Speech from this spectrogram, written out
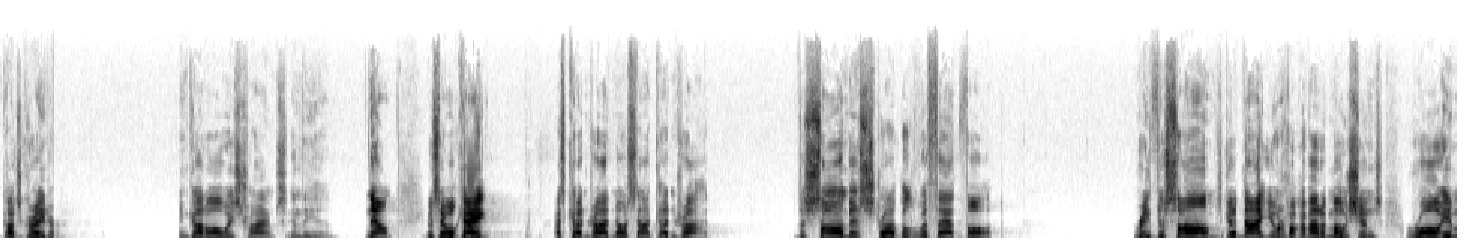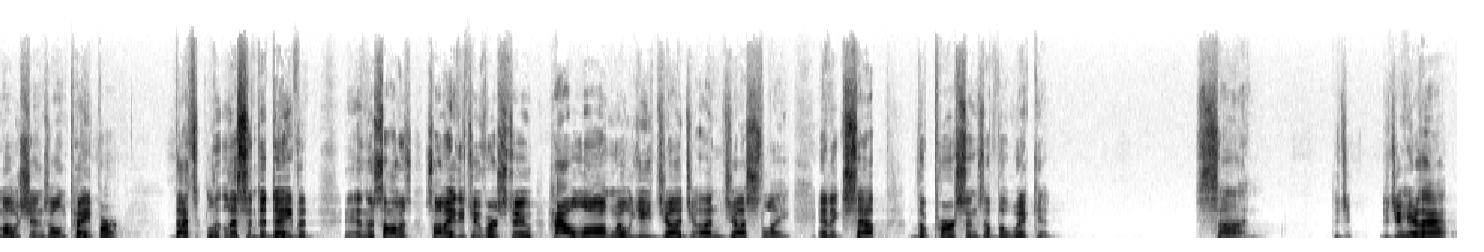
God's greater. And God always triumphs in the end. Now, you say, okay, that's cut and dried. No, it's not cut and dried. The psalmist struggled with that thought. Read the Psalms. Good night. You want to talk about emotions, raw emotions on paper? That's listen to David in the Psalmist, Psalm 82, verse 2. How long will ye judge unjustly and accept the persons of the wicked? Son, did you did you hear that?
